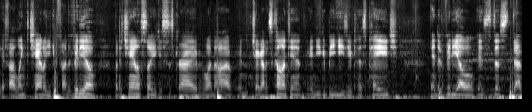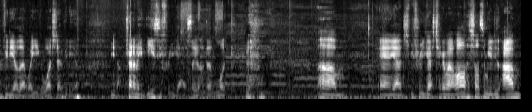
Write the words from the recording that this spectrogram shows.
if I link the channel, you can find the video. But the channel so you can subscribe and whatnot and check out his content and you can be easier to his page and the video is just that video that way you can watch that video you know, trying to make it easy for you guys so you don't have to look. um, and yeah, just be sure you guys check him out. All his social medias. I'm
